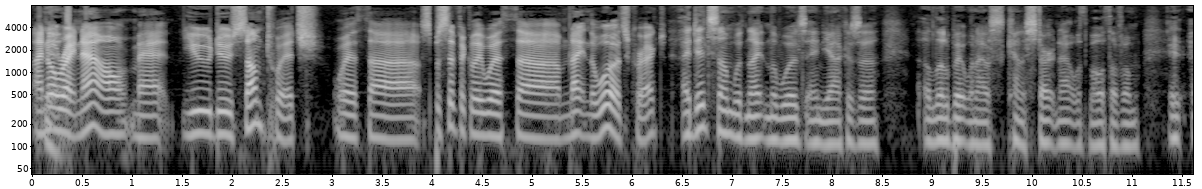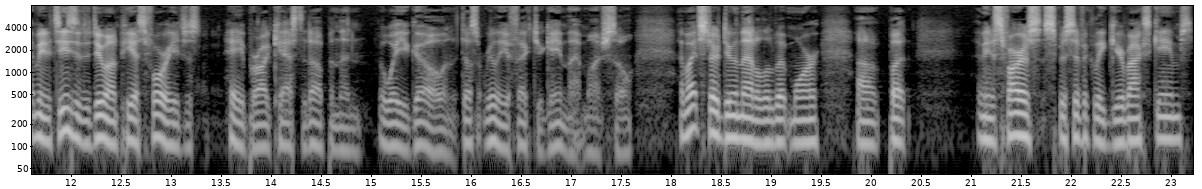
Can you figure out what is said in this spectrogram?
I know Yeah. right now, Matt, you do some Twitch with uh, specifically with um, Night in the Woods, correct? I did some with Night in the Woods and Yakuza a little bit when I was kind of starting out with both of them. It, I mean, it's easy to do on PS4. You just hey broadcast it up and then away you go, and it doesn't really affect your game that much. So I might start doing that a little bit more. Uh, but I mean, as far as specifically Gearbox games,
